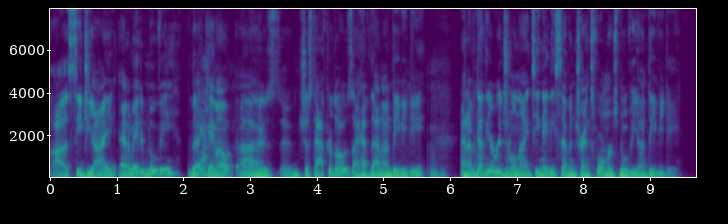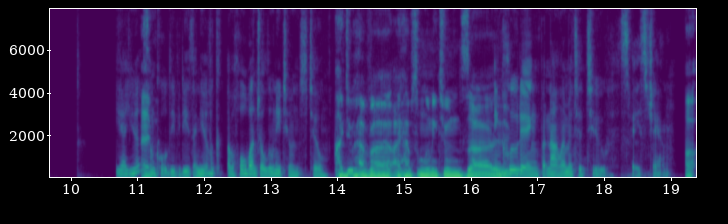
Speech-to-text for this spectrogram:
uh, CGI animated movie that Yeah. came out uh, uh, just after those. I have that on DVD. Mm. And I've got the original 1987 Transformers movie on DVD. yeah, you have some cool DVDs, and you have a, a whole bunch of Looney Tunes too, I do have uh, I have some Looney Tunes uh, including but not limited to Space Jam. uh,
